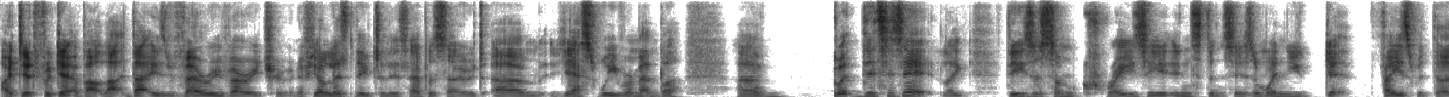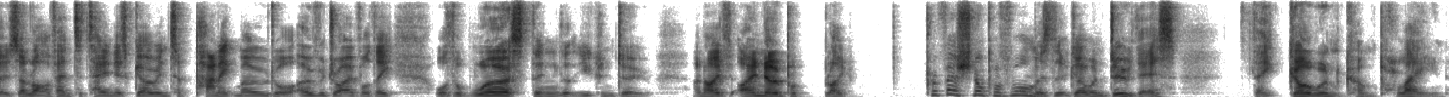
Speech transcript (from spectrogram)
I did forget about that. That is very, very true. And if you're listening to this episode, um, yes, we remember. Um, but this is it. Like these are some crazy instances, and when you get faced with those, a lot of entertainers go into panic mode or overdrive, or they, or the worst thing that you can do. And I've I know like professional performers that go and do this, they go and complain.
